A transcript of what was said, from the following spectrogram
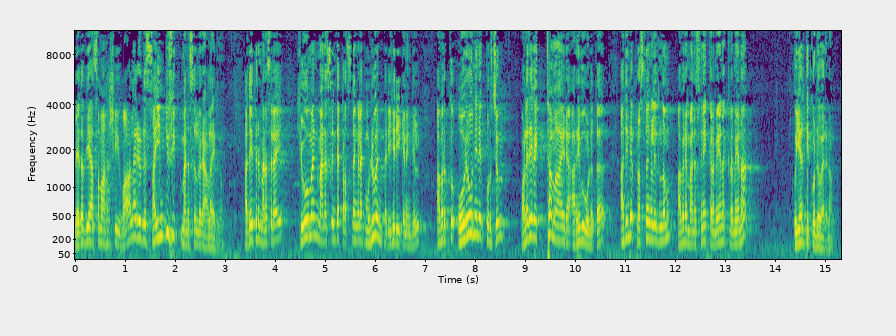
വേദവ്യാസ മഹർഷി വളരെ ഒരു സയന്റിഫിക് മനസ്സുള്ള ഒരാളായിരുന്നു. അദ്ദേഹത്തിന് മനസ്സിലായി ഹ്യൂമൻ മനസ്സിന്റെ പ്രശ്നങ്ങളെ മുഴുവൻ പരിഹരിക്കണമെങ്കിൽ അവർക്ക് ഓരോന്നിനെക്കുറിച്ചും വളരെ വ്യക്തമായൊരു അറിവ് കൊടുത്ത് അതിന്റെ പ്രശ്നങ്ങളിൽ നിന്നും അവരെ മനസ്സിനെ ക്രമേണ ക്രമേണ ഉയർത്തിക്കൊണ്ടുവരണം.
